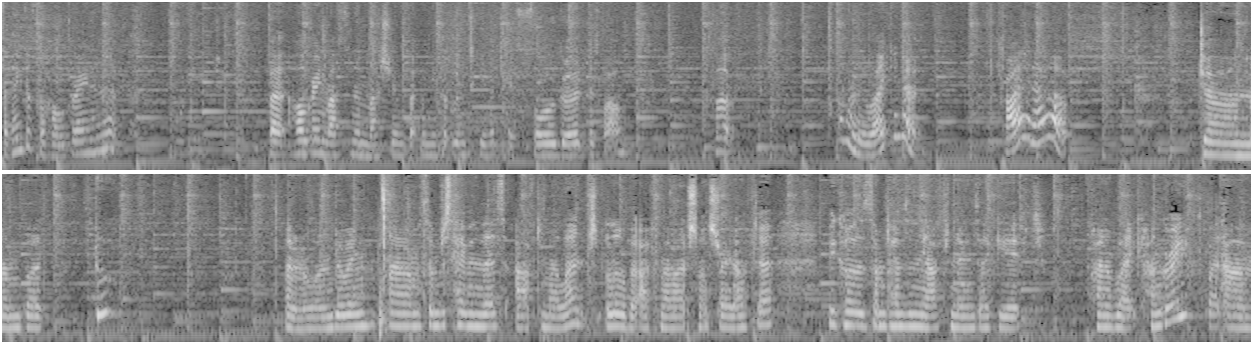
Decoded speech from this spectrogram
I think it's the whole grain in it. But whole grain mustard and mushrooms, like when you put them together, taste so good as well. But I'm really liking it. Try it out. Jar number. I don't know what I'm doing. Um, so I'm just having this after my lunch, a little bit after my lunch, not straight after, because sometimes in the afternoons I get kind of like hungry, but um,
